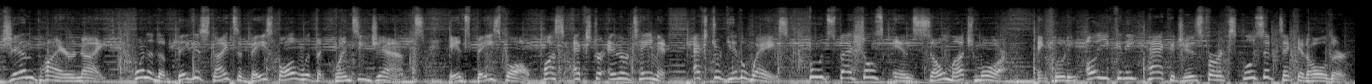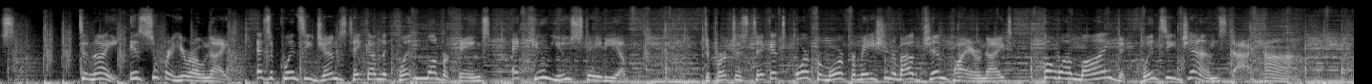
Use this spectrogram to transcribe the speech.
Gempire Night, one of the biggest nights of baseball with the Quincy Gems. It's baseball plus extra entertainment, extra giveaways, food specials, and so much more, including all you can eat packages for exclusive ticket holders. Tonight is Superhero Night as the Quincy Gems take on the Clinton Lumber Kings at QU Stadium. To purchase tickets or for more information about Gempire Night, go online to quincygems.com.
